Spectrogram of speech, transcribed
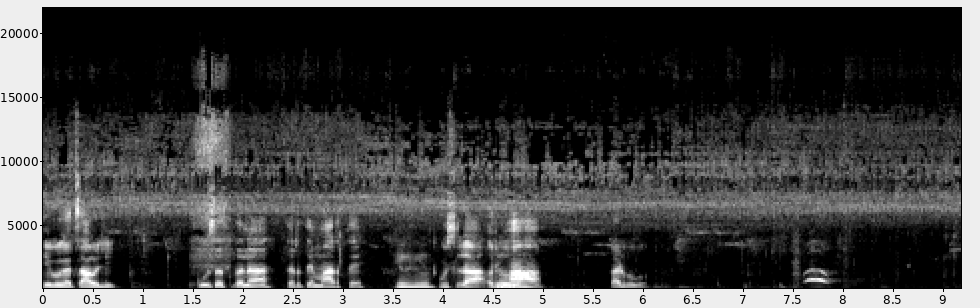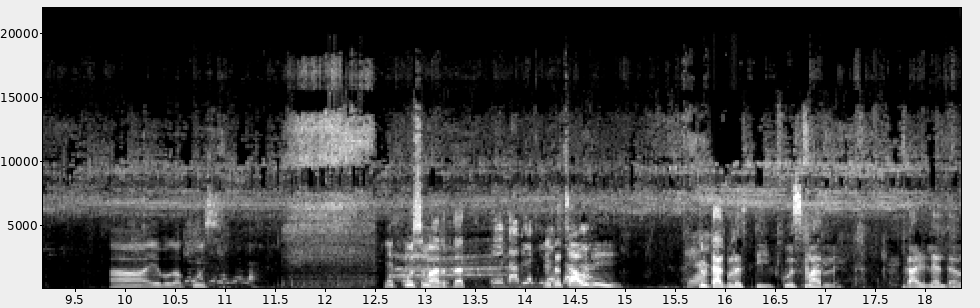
हे बघा चावली. कूस असतं ना तर ते मारते. घुसला? अरे हो. हा. काढ बघू. हा हे बघा कूस. हे कूस मारतात. चावली. तू टाकलंस ती. कूस मारले काढल्यानंतर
